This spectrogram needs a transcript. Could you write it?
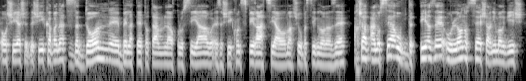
או שיש איזושהי כוונת זדון אה, בלתת אותם לאוכלוסייה או איזושהי קונספירציה או משהו בסגנון הזה. עכשיו הנושא העובדתי הזה הוא לא נושא שאני מרגיש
